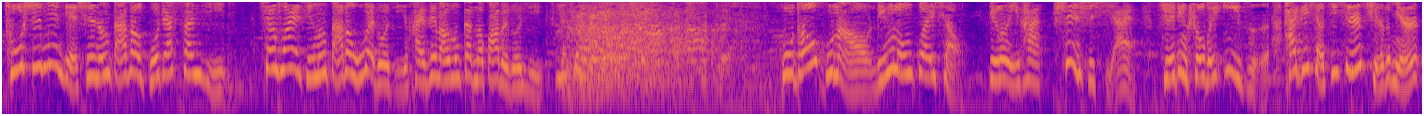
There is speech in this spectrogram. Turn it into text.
厨师面点师能达到国家三级。乡村爱情能达到五百多集，海贼王能干到八百多集。虎头虎脑，玲珑乖巧。丁愣一看甚是喜爱，决定收为义子，还给小机器人取了个名儿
